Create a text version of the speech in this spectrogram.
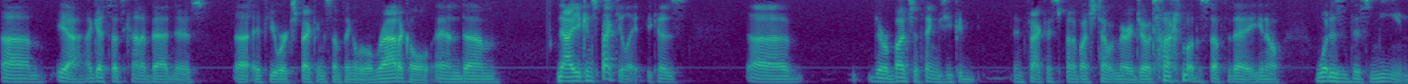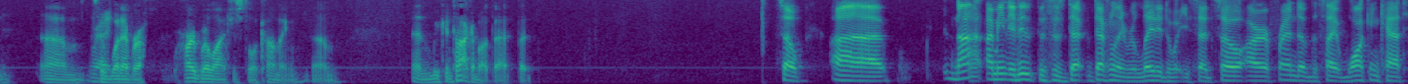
um, yeah, I guess that's kind of bad news uh, if you were expecting something a little radical. And um, now you can speculate because uh, there are a bunch of things you could. In fact, I spent a bunch of time with Mary Jo talking about this stuff today. You know, what does this mean um, right. to whatever hardware launch is still coming? Um, and we can talk about that, but. So, uh, not. I mean, it is. This is de- definitely related to what you said. So our friend of the site, Walking Cat,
